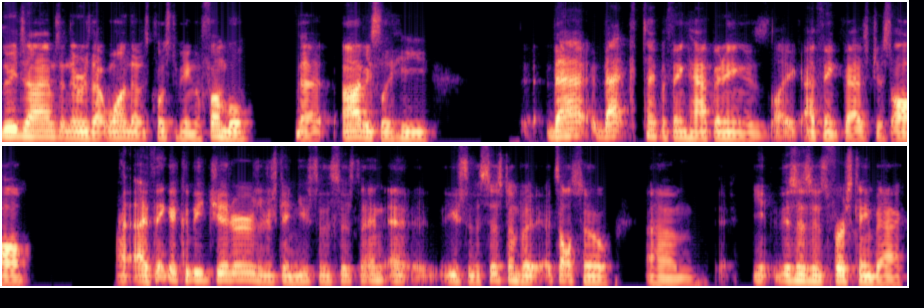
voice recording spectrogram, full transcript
three times, and there was that one that was close to being a fumble. That obviously he that that type of thing happening is like I think that's just all. I, I think it could be jitters or just getting used to the system and, and used to the system, but it's also um, this is his first game back.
